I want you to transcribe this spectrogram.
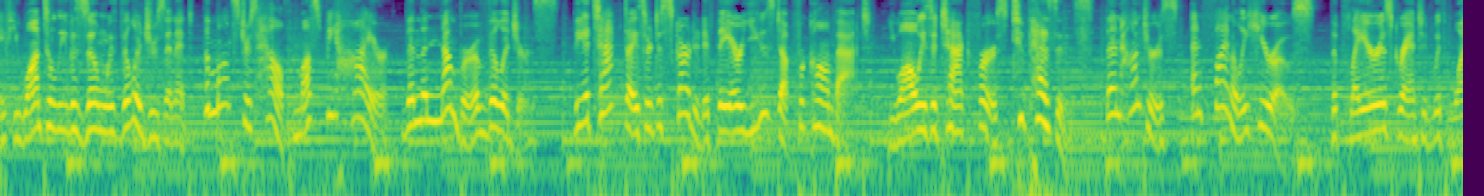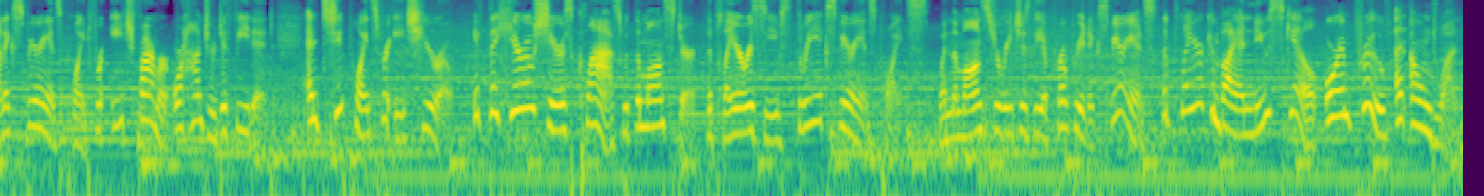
If you want to leave a zone with villagers in it, the monster's health must be higher than the number of villagers. The attack dice are discarded if they are used up for combat. You always attack first to peasants, then hunters, and finally heroes. The player is granted with one experience point for each farmer or hunter defeated, and two points for each hero. If the hero shares class with the monster, the player receives three experience points. When the monster reaches the appropriate experience, the player can buy a new skill or improve an owned one.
